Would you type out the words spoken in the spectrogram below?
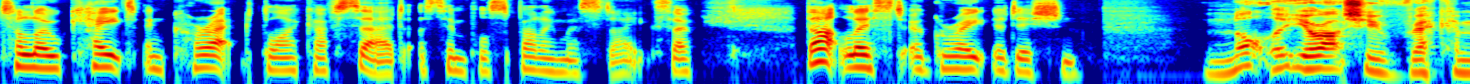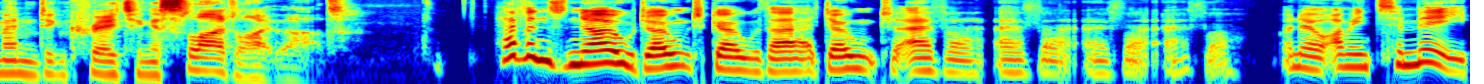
to locate and correct, like I've said, a simple spelling mistake. So that list, a great addition. Not that you're actually recommending creating a slide like that. Heavens no, don't go there. Don't ever, ever, ever, ever. No, I mean, to me,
